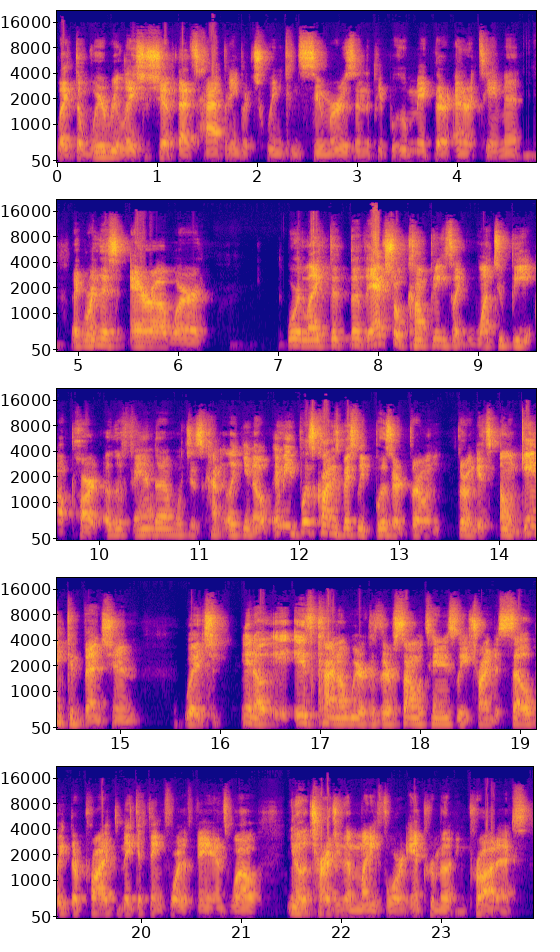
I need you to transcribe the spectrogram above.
like the weird relationship that's happening between consumers and the people who make their entertainment. Like we're in this era where where like the, the, the actual companies like want to be a part of the fandom, which is kind of like you know, I mean, BlizzCon is basically Blizzard throwing throwing its own game convention, which you know is kind of weird because they're simultaneously trying to celebrate their product, make a thing for the fans, while you know charging them money for it and promoting products.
